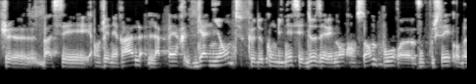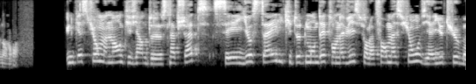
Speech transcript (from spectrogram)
je- bah, c'est en général la paire gagnante que de combiner ces deux éléments ensemble pour euh, vous pousser au bon endroit. Une question maintenant qui vient de Snapchat, c'est YoStyle qui te demandait ton avis sur la formation via YouTube.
